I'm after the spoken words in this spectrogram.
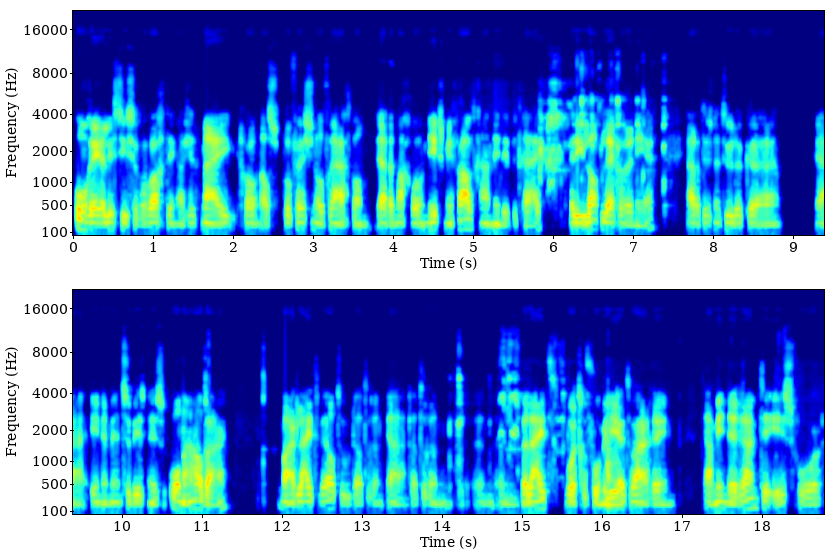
onrealistische verwachting als je het mij gewoon als professional vraagt van, ja, er mag gewoon niks meer fout gaan in dit bedrijf. En die lat leggen we neer. Ja, dat is natuurlijk ja, in een mensenbusiness onhaalbaar. Maar het leidt wel toe dat er een, ja, dat er een, een, een beleid wordt geformuleerd waarin ja, minder ruimte is voor,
